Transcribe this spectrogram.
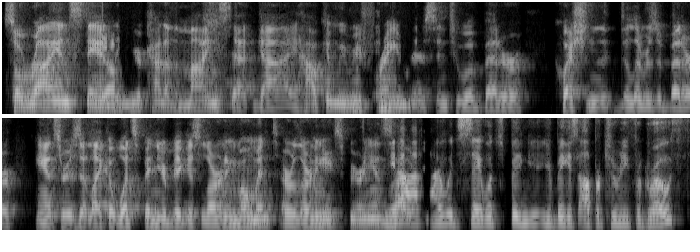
So Ryan Stanley, you're kind of the mindset guy. How can we reframe this into a better question that delivers a better answer? Is it like a "What's been your biggest learning moment or learning experience?" Yeah, How- I- I would say what's been your your biggest opportunity for growth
